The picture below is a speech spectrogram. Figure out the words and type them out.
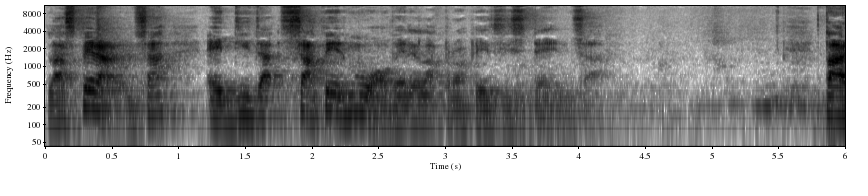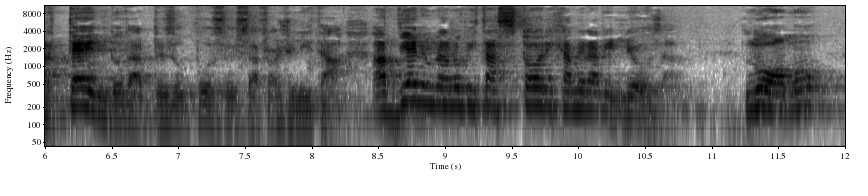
La speranza è di da- saper muovere la propria esistenza. Partendo dal presupposto di questa fragilità, avviene una novità storica meravigliosa. L'uomo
